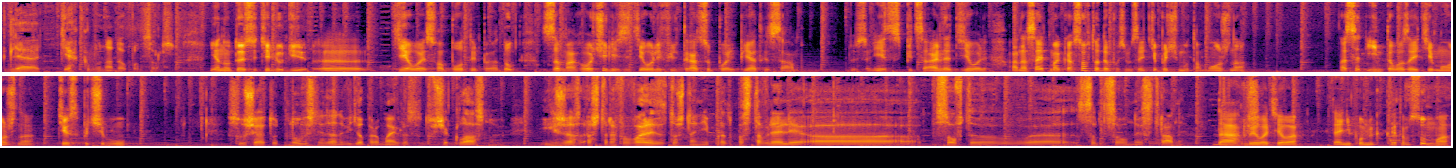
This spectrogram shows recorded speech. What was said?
Для тех, кому надо open source. Не, ну то есть эти люди, э, делая свободный продукт, заморочились, сделали фильтрацию по IP-адресам. То есть они это специально делали. А на сайт Microsoft, допустим, зайти почему-то можно. На сайт Intel зайти можно. Интересно, почему? Слушай, я тут новость недавно видел про Microsoft, вообще классную. Их же оштрафовали за то, что они поставляли э, софт в санкционные страны. Да, было тело. Я не помню, какая там сумма.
